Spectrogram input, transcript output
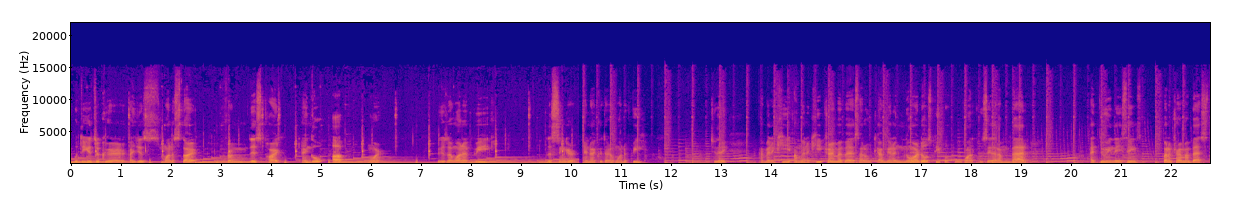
with the YouTube career, I just want to start from this part and go up because I want to be the singer and actor that I want to be today. I'm gonna keep I'm gonna keep trying my best. I don't I'm gonna ignore those people who want who say that I'm bad at doing these things, but I'm trying my best.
